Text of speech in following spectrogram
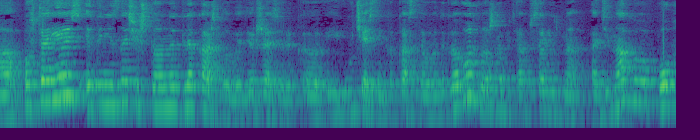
А, повторяюсь, это не значит, что она для каждого держателя э, и участника кастового договора должна быть абсолютно одинакова по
